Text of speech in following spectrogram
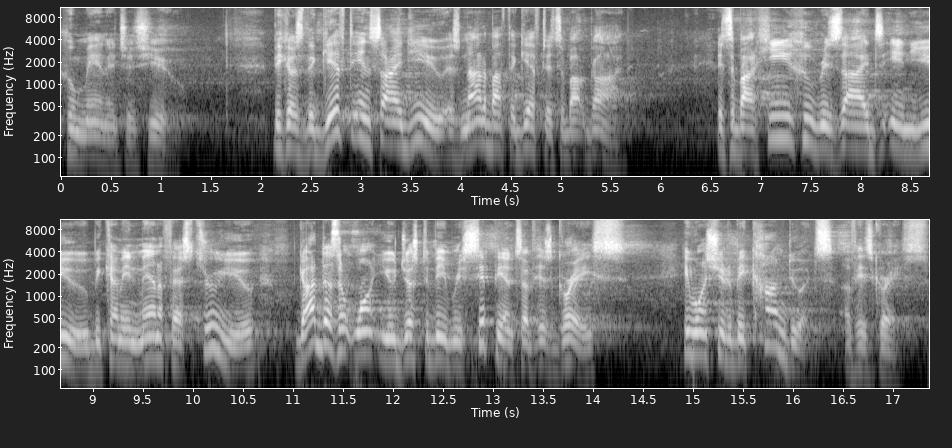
who manages you. Because the gift inside you is not about the gift, it's about God. It's about He who resides in you becoming manifest through you. God doesn't want you just to be recipients of His grace, He wants you to be conduits of His grace.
